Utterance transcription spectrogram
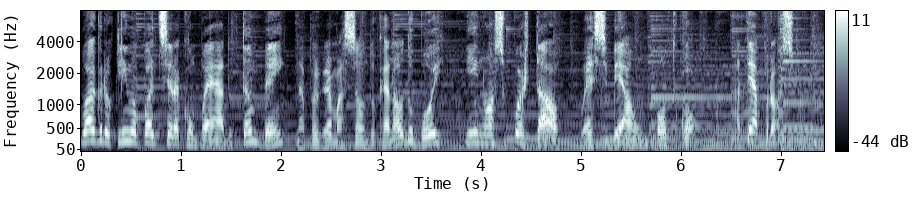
O agroclima pode ser acompanhado também na programação do Canal do Boi e em nosso portal, o sba1.com. Até a próxima!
